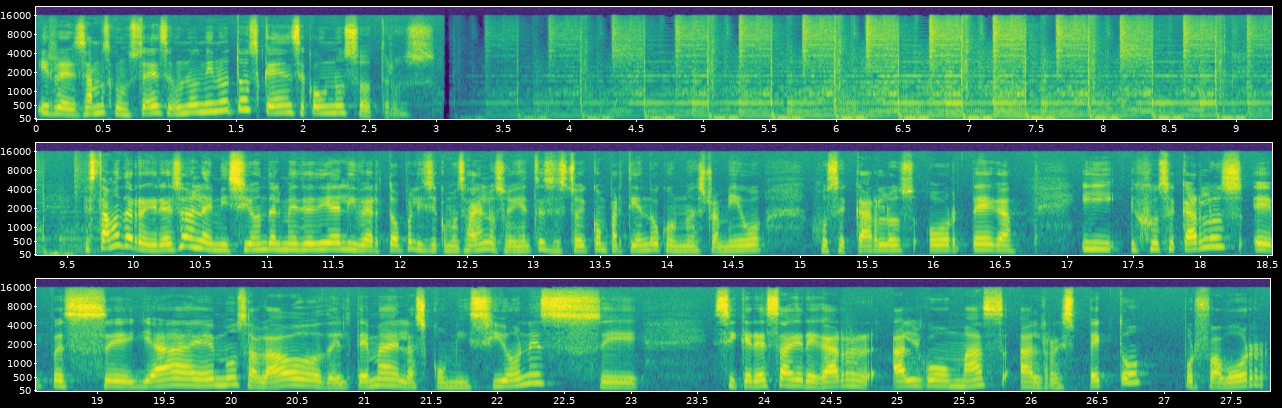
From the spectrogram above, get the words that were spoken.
y regresamos con ustedes en unos minutos. Quédense con nosotros. Estamos de regreso en la emisión del Mediodía de Libertópolis y como saben los oyentes estoy compartiendo con nuestro amigo José Carlos Ortega. Y José Carlos, eh, pues eh, ya hemos hablado del tema de las comisiones. Eh, si querés agregar algo más al respecto, por favor,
